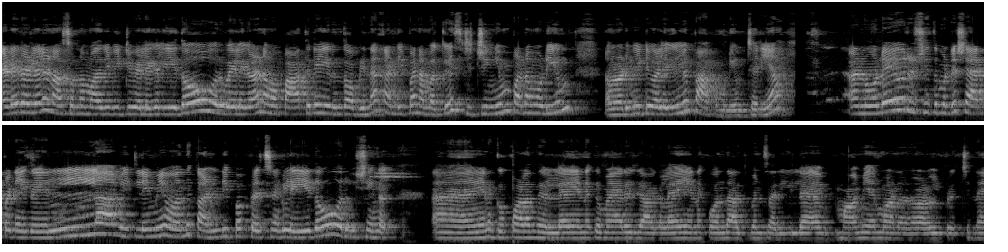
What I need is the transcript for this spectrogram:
இடையிடையில் நான் சொன்ன மாதிரி வீட்டு வேலைகள் ஏதோ ஒரு வேலைகளை நம்ம பார்த்துட்டே இருந்தோம் அப்படின்னா கண்டிப்பாக நமக்கு ஸ்டிச்சிங்கும் பண்ண முடியும். நம்மளோட வீட்டு வேலைகளையும் பார்க்க முடியும். சரியா? அண்ட் ஒரே ஒரு விஷயத்த மட்டும் ஷேர் பண்ணியிருக்கேன் எல்லா வீட்லேயுமே வந்து கண்டிப்பாக பிரச்சனைகள் ஏதோ ஒரு விஷயங்கள். எனக்கு குழந்தை இல்லை எனக்கு மேரேஜ் ஆகலை எனக்கு வந்து ஹஸ்பண்ட் சரியில்லை மாமியார் மாணவர்கள் பிரச்சனை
